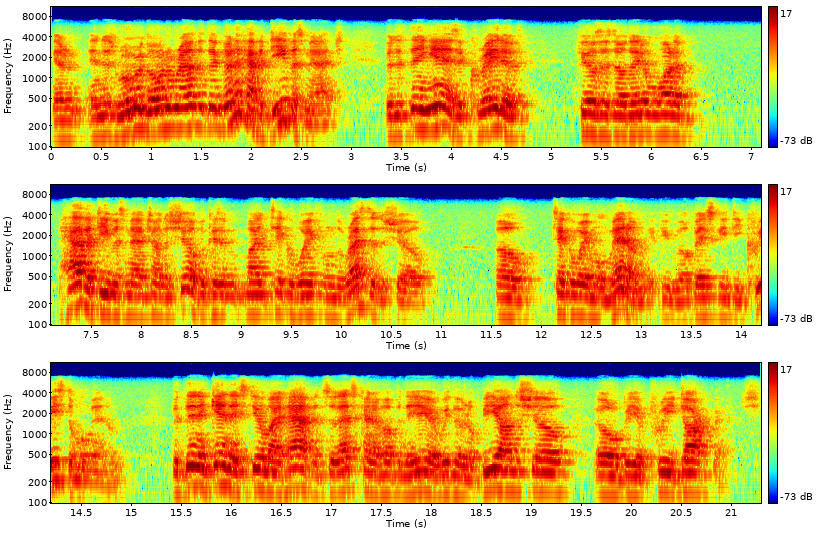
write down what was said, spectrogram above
and, and there's rumor going around that they're going to have a Divas match. But the thing is, a creative feels as though they don't want to have a Divas match on the show because it might take away from the rest of the show. Oh, take away momentum, if you will, basically decrease the momentum. But then again, they still might have it, so that's kind of up in the air. Whether it'll be on the show or it'll be a pre-dark match.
